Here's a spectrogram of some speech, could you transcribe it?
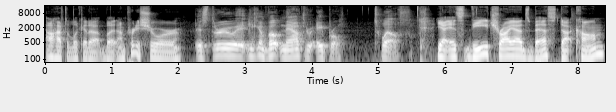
I'll have to look it up, but I'm pretty sure. It's through. You can vote now through April. 12th. Yeah, it's thetriadsbest.com.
